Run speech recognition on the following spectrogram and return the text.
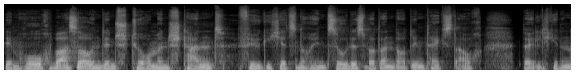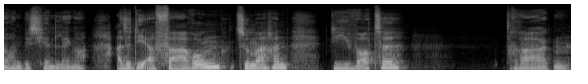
dem Hochwasser und den Stürmen stand, füge ich jetzt noch hinzu, das wird dann dort im Text auch deutlich, geht noch ein bisschen länger. Also die Erfahrung zu machen, die Worte tragen.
